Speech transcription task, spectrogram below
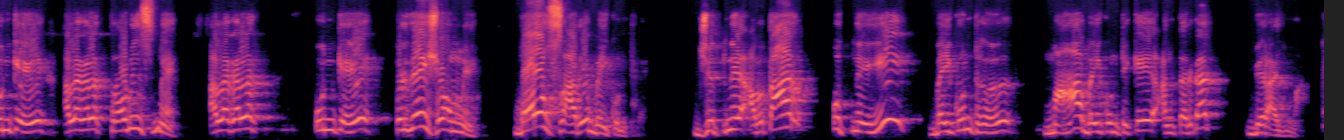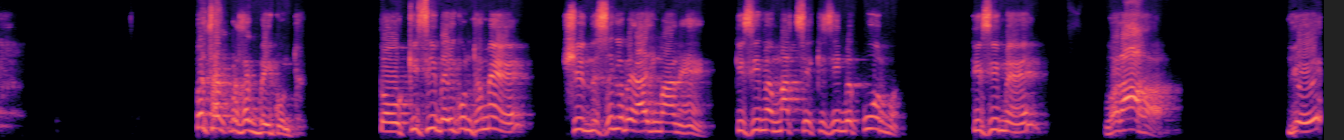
उनके अलग अलग प्रोविंस में अलग अलग उनके प्रदेशों में बहुत सारे वैकुंठ है। जितने अवतार, उतने ही वैकुंठ, महावैकुंठ के अंतर्गत विराजमान। पृथक पृथक वैकुंठ। तो किसी वैकुंठ में श्री नृसिंह विराजमान है, किसी में मत्स्य, किसी में कूर्म किसी में वराह। ये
